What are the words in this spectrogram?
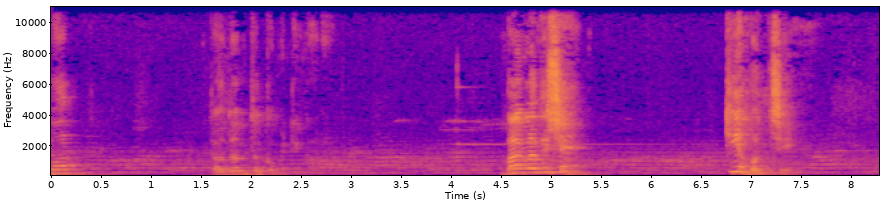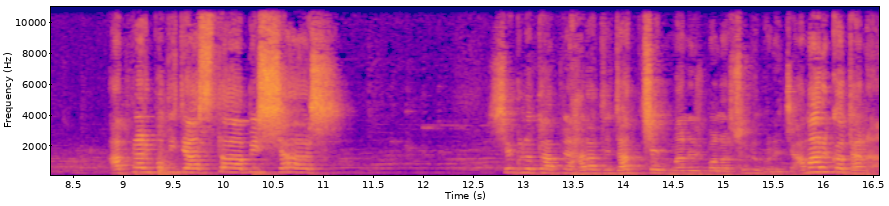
পর তদন্ত কমিটি বাংলাদেশে কি হচ্ছে? আপনার প্রতি যে আস্থা, বিশ্বাস, সেগুলো তো আপনি হারাতে যাচ্ছেন, মানুষ বলা শুরু করেছে। আমার কথা না,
